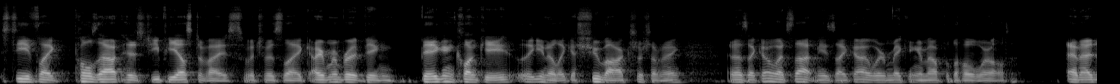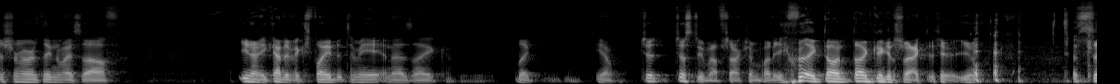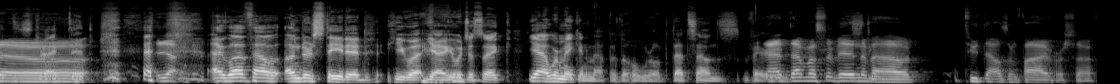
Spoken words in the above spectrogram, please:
Steve like pulls out his GPS device, which was like I remember it being big and clunky, you know, like a shoebox or something. And I was like, oh, what's that? And he's like, oh, we're making a map of the whole world. And I just remember thinking to myself, you know, he kind of explained it to me, and I was like, like, you know, just just do Mapstraction, buddy. like, don't don't get distracted here, you know. so distracted. yeah, I love how understated he was. Yeah, he was just like, yeah, we're making a map of the whole world. That sounds very. That, that must have been about 2005 or so.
